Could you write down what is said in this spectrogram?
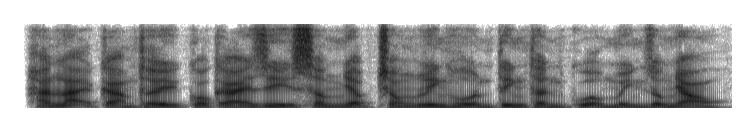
hắn lại cảm thấy có cái gì xâm nhập trong linh hồn tinh thần của mình giống nhau.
